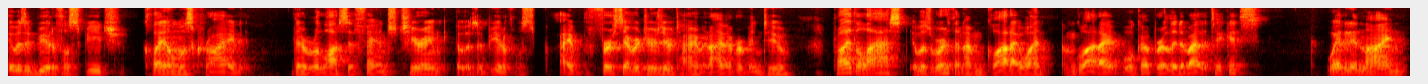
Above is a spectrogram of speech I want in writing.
it was a beautiful speech. Klay almost cried. There were lots of fans cheering. It was a beautiful, I first ever jersey retirement I've ever been to. Probably the last. It was worth it. I'm glad I went. I'm glad I woke up early to buy the tickets. Waited in line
